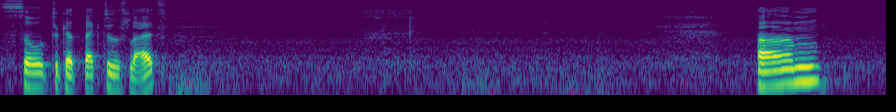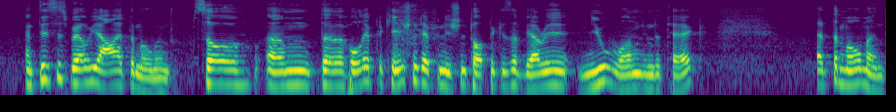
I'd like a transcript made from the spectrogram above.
So to get back to the slides. Um, and this is where we are at the moment. So um, the whole application definition topic is a very new one in the tag at the moment.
